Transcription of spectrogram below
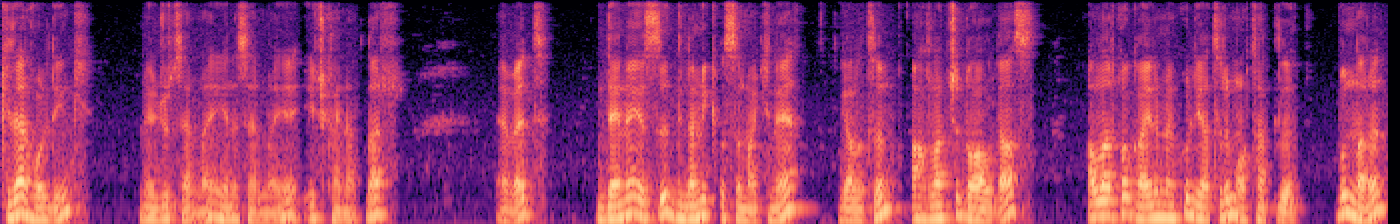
Kiler Holding, mevcut sermaye, yeni sermaye, iç kaynaklar. Evet. Deney ısı, dinamik ısı makine, yalıtım, ahlatçı doğalgaz, Allarko gayrimenkul yatırım ortaklığı. Bunların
